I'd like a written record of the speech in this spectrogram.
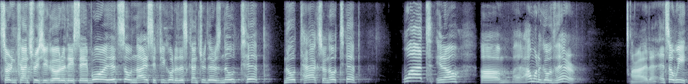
certain countries you go to, they say, boy, it's so nice if you go to this country, there's no tip, no tax or no tip. What? You know, um, I want to go there. All right. And, so we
